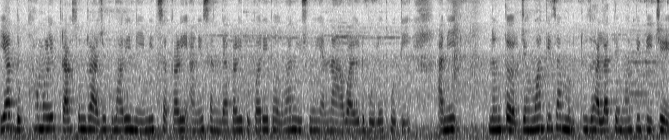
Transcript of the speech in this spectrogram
या दुःखामुळे त्रासून राजकुमारी नियमित सकाळी आणि संध्याकाळी, दुपारी भगवान विष्णू यांना वाईट बोलत होती आणि नंतर जेव्हा तिचा मृत्यू झाला तेव्हा ती तिचे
